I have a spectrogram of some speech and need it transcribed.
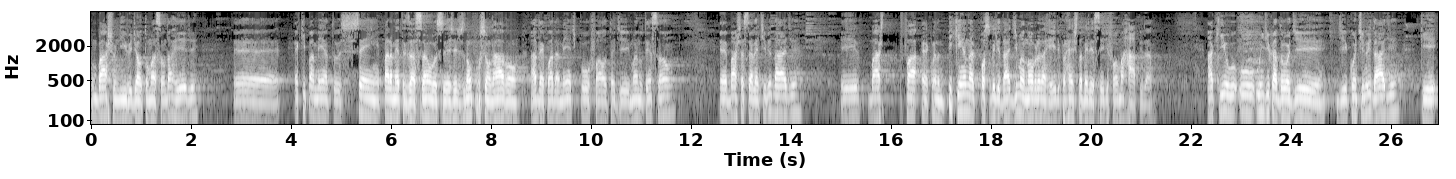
um baixo nível de automação da rede, é, equipamentos sem parametrização, ou seja, eles não funcionavam adequadamente por falta de manutenção, é, baixa seletividade e baixa, é, pequena possibilidade de manobra da rede para restabelecer de forma rápida. Aqui o, o, o indicador de, de continuidade que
